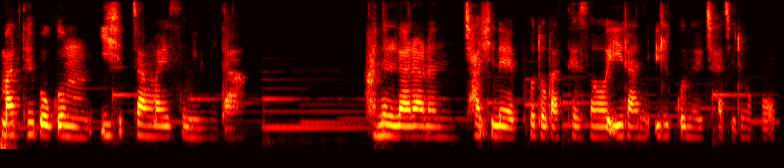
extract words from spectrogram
마태복음 20장 말씀입니다. 하늘나라는 자신의 포도밭에서 일한 일꾼을 찾으려고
